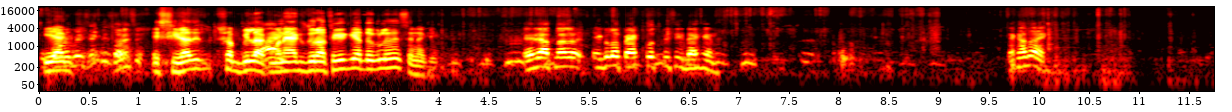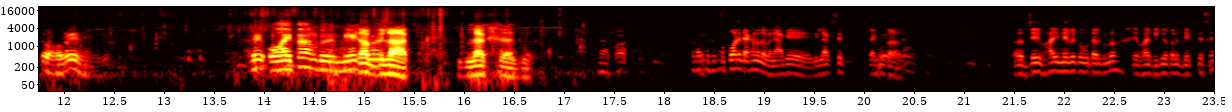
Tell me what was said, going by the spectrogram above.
কি এক এই সিরাজি সব বিলাক মানে এক জোড়া থেকে কি এতগুলো হয়েছে নাকি? এই যে আপনার এগুলো প্যাক করতেছি দেখেন। দেখা যায়? তো হবে না। আরে ওয়াইফাই অন করে নেট সব বিলাক বিলাক সিরাজি পরে দেখানো যাবে না আগে রিল্যাক্সে প্যাকিং করা হবে। যে ভাই নেবে কবুতরগুলো সে ভাই ভিডিও করে দেখতেছে।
